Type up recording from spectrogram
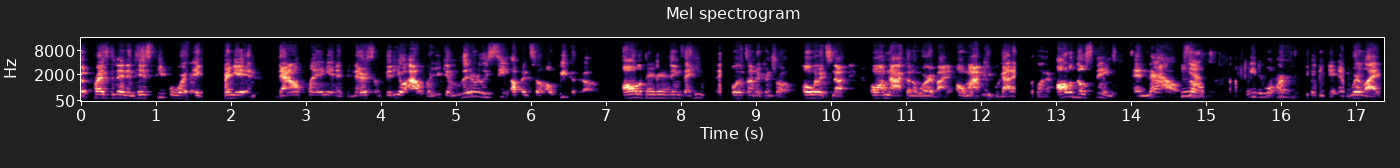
the president and his people were ignoring it and downplaying it. And there's a video out where you can literally see up until a week ago all of the things that he said, oh, it's under control. Oh, it's nothing. Oh, I'm not going to worry about it. Oh, my people got it. All of those things. And now, yeah. so people are feeling it, and we're like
